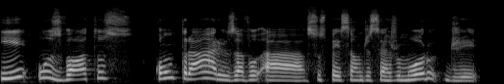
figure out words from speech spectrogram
e os votos contrários à, suspeição de Sérgio Moro de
